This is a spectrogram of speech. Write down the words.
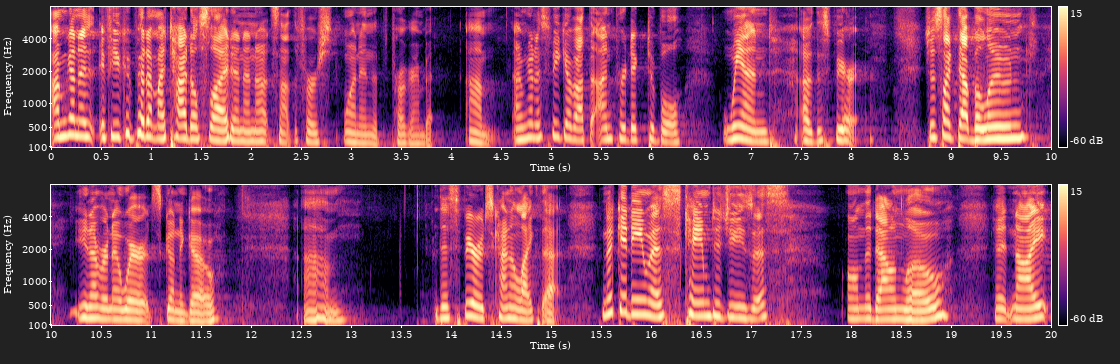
I'm going to, if you could put up my title slide, and I know it's not the first one in the program, but um, I'm going to speak about the unpredictable wind of the Spirit. Just like that balloon, you never know where it's going to go. Um, the Spirit's kind of like that. Nicodemus came to Jesus on the down low at night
